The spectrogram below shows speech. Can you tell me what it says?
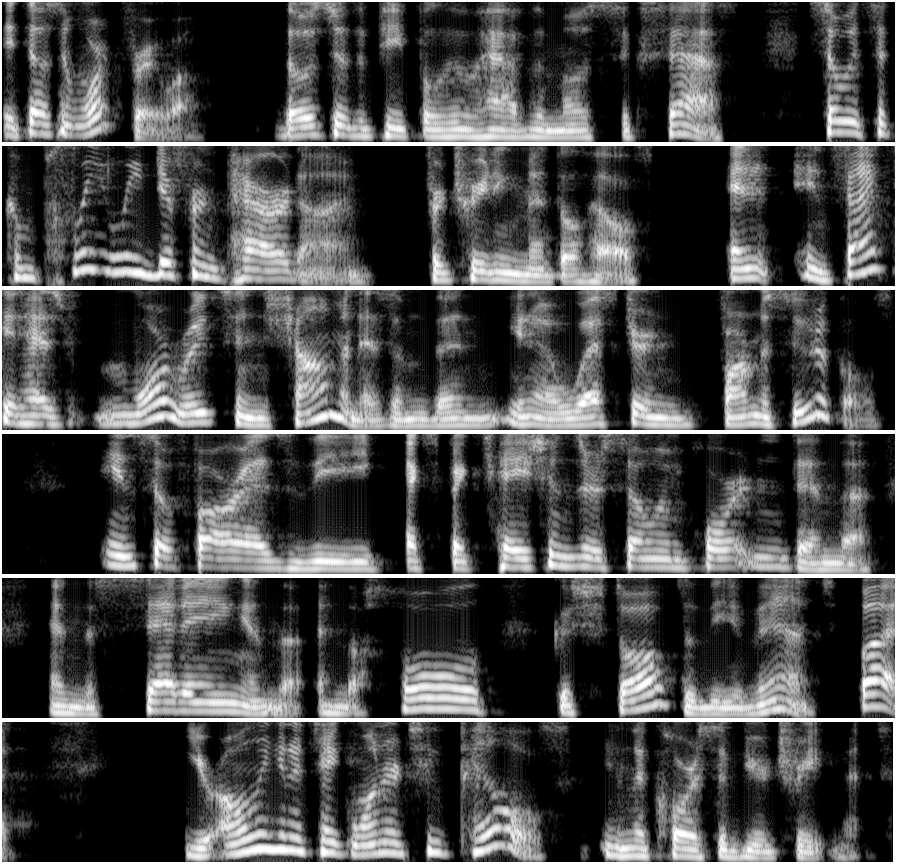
it doesn't work very well. Those are the people who have the most success. So it's a completely different paradigm for treating mental health. And in fact, it has more roots in shamanism than, you know, Western pharmaceuticals insofar as the expectations are so important and the and the setting and the and the whole gestalt of the event. But you're only going to take one or two pills in the course of your treatment,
